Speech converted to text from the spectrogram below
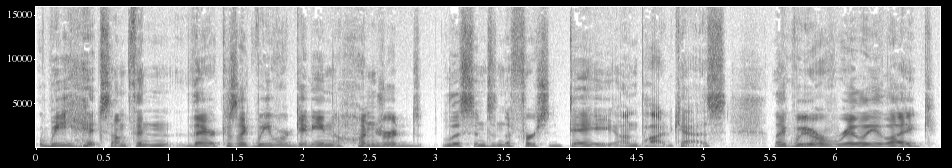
we hit something there because like we were getting hundred listens in the first day on podcasts. Like we were really like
